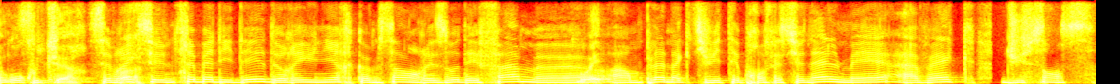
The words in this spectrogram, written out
un gros coup de cœur. C'est vrai Voilà. que c'est une très belle idée de réunir comme ça en réseau des femmes euh, Ouais. en pleine activité professionnelle, mais avec du sens.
